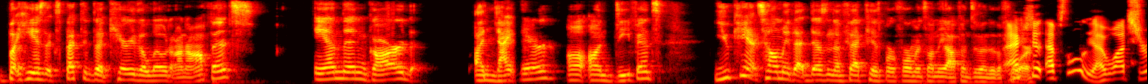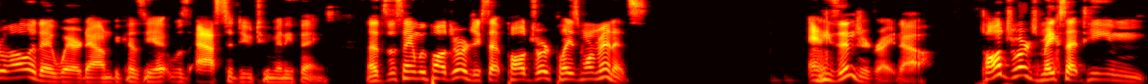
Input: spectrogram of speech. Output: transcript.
but he is expected to carry the load on offense and then guard a nightmare on, defense. You can't tell me that doesn't affect his performance on the offensive end of the floor. Actually, absolutely. I watched Jrue Holiday wear down because he was asked to do too many things. That's the same with Paul George, except Paul George plays more minutes. And he's injured right now. Paul George makes that team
